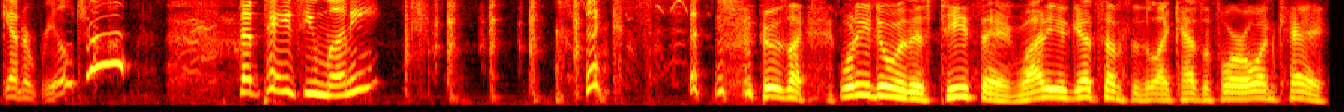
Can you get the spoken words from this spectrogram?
get a real job that pays you money. It was like, "What are you doing with this tea thing? Why do you get something that like has a 401k?"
